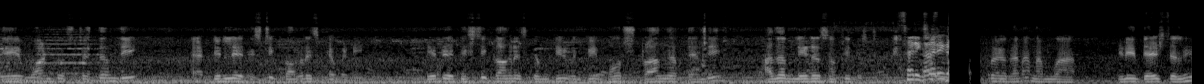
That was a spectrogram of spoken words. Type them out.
they want to strengthen the uh, Delhi District Congress Committee. The District Congress Committee will be more stronger than the other leaders of the district. Sorry, sorry. ಪ್ರಯೋಗನ ನಮ್ಮ ಇಡೀ ದೇಶದಲ್ಲಿ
